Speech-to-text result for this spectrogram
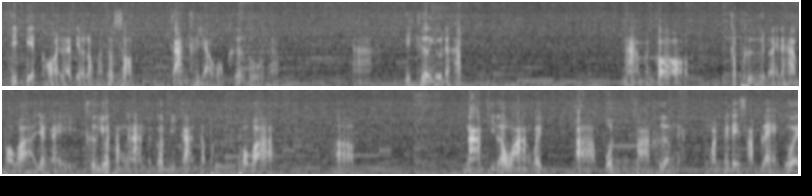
จากที่เปลี่ยนคอยแล้วเดี๋ยวเรามาทดสอบการเขย่าของเครื่องดูนะครับติดเครื่องอยู่นะครับ น้ำมันก็กระพือหน่อยนะครับ เพราะว่ายังไงเครื่องยนต์ทำงานมันก็มีการกระพือ เพราะว่าน้ำที่เราวางไว้บนฝาเครื่องเนี่ยมันไม่ได้ซับแรงด้วย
